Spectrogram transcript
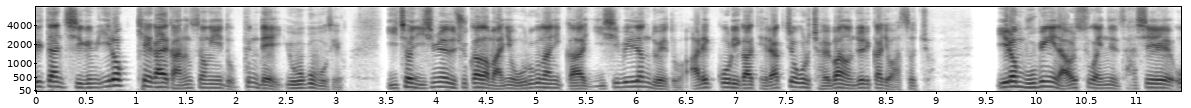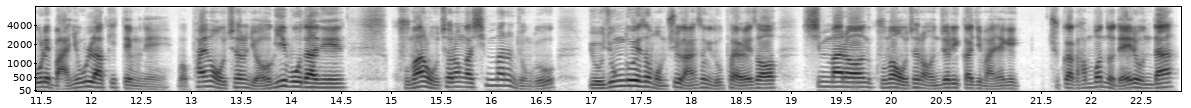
일단 지금 이렇게 갈 가능성이 높은데 요거 보세요. 2020년도 주가가 많이 오르고 나니까 21년도에도 아랫꼬리가 대략적으로 절반 언저리까지 왔었죠. 이런 무빙이 나올 수가 있는데 사실 올해 많이 올라왔기 때문에 뭐 8만 5천 원 여기보다는 9만 5천 원과 10만 원 정도 요 정도에서 멈출 가능성이 높아요. 그래서 10만 원, 9만 5천 원 언저리까지 만약에 주가가 한 번 더 내려온다.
